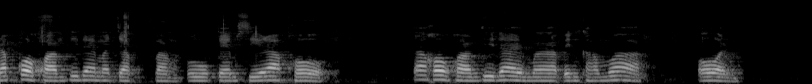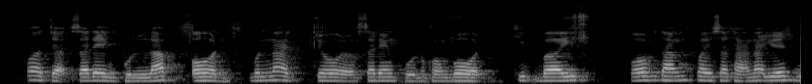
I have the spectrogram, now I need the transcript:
รับข้อความที่ได้มาจากฝั่งโปรแกรม Sierra Core ถ้าข้อความที่ได้มาเป็นคำว่า on ก็จะแสดงผลลัพธ์ on บนหน้าจอแสดงผลของโบร์ดคิดไบพร้อมทั้งไฟสถานะ USB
